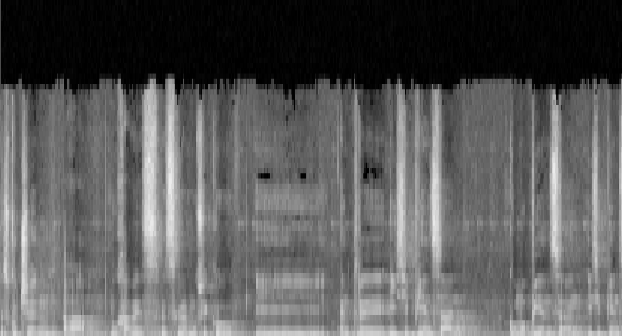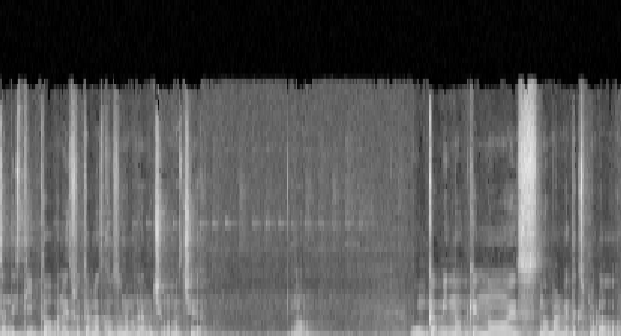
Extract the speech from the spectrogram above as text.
escuchen a um, es gran músico. Y, entre, y si piensan cómo piensan y si piensan distinto, van a disfrutar las cosas de una manera muchísimo más chida. ¿no? Un camino que no es normalmente explorado.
